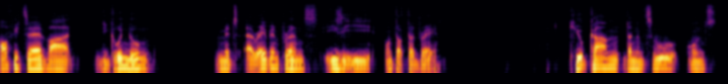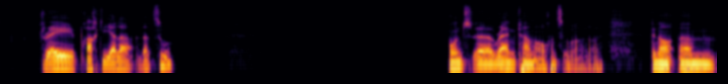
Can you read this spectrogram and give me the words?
Offiziell war die Gründung mit Arabian Prince, Easy E und Dr. Dre. Cube kam dann hinzu und Dre brachte Yella dazu. Und äh, Ran kam auch hinzu. Oh, lol. Genau, ähm,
